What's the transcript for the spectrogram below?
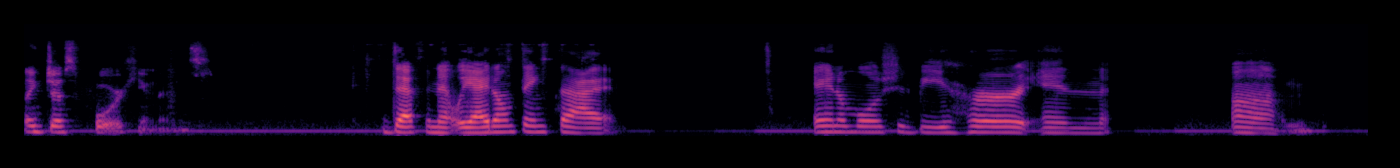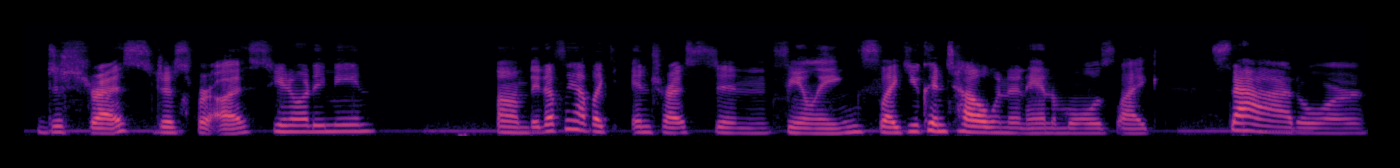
like just for humans. Definitely. I don't think that animals should be hurt in um distress just for us, you know what I mean? Um, they definitely have like interests and feelings. Like you can tell when an animal is like sad or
